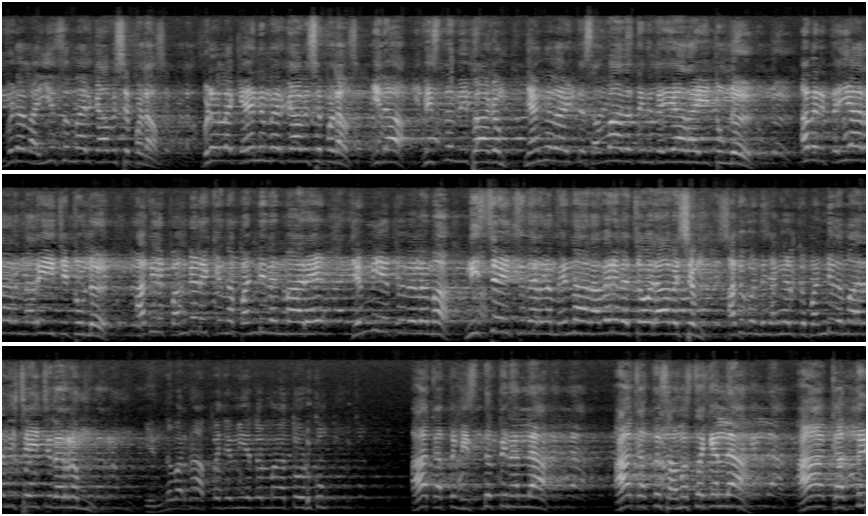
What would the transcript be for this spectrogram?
ഇവിടെയുള്ള ഐ എസ് എമാർക്ക് ആവശ്യപ്പെടാം. ഇവിടെയുള്ള കെ എൻ എംമാർക്ക് ആവശ്യപ്പെടാം. ഇതാ വിസ്ലം വിഭാഗം ഞങ്ങളായിട്ട് സംവാദത്തിന് തയ്യാറായിട്ടുണ്ട്. അവർ തയ്യാറാണെന്ന് അറിയിച്ചിട്ടുണ്ട്. അതിൽ പങ്കെടുക്കുന്ന പണ്ഡിതന്മാരെ ജമ്മിയത്തുലമ നിശ്ചയിച്ചു തരണം എന്നാണ് അവർ വെച്ച ഒരാവശ്യം. അതുകൊണ്ട് ഞങ്ങൾക്ക് പണ്ഡിതന്മാരെ നിശ്ചയിച്ചു തരണം. എന്ന് പറഞ്ഞാൽ അപ്പ ജമ്മിയത്തുലമ കത്ത് കൊടുക്കും. ആ കത്ത് വിസ്ഡത്തിനല്ല ആ കത്ത് സമസ്തക്കല്ല. ആ കത്ത്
